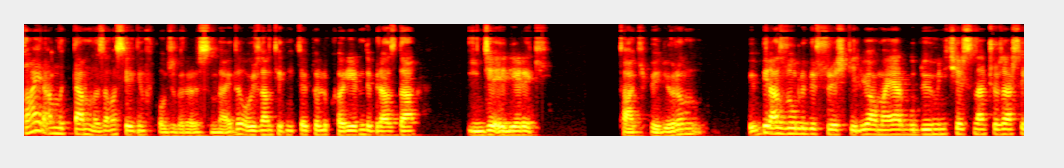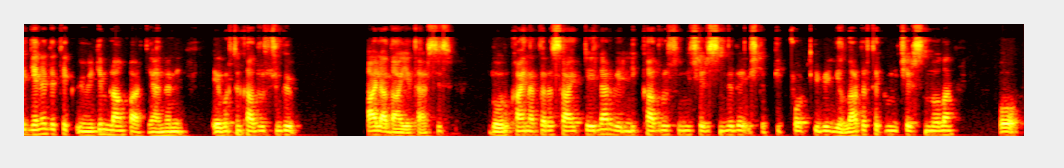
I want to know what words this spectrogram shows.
hayranlık denmez ama sevdiğim futbolcular arasındaydı. O yüzden teknik direktörlük kariyerini de biraz daha ince eleyerek takip ediyorum. Biraz zorlu bir süreç geliyor ama eğer bu düğümün içerisinden çözerse gene de tek ümidim Lampard. Yani hani Everton kadrosu çünkü hala daha yetersiz. Doğru kaynaklara sahip değiller ve lig kadrosunun içerisinde de işte Pickford gibi yıllardır takımın içerisinde olan o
